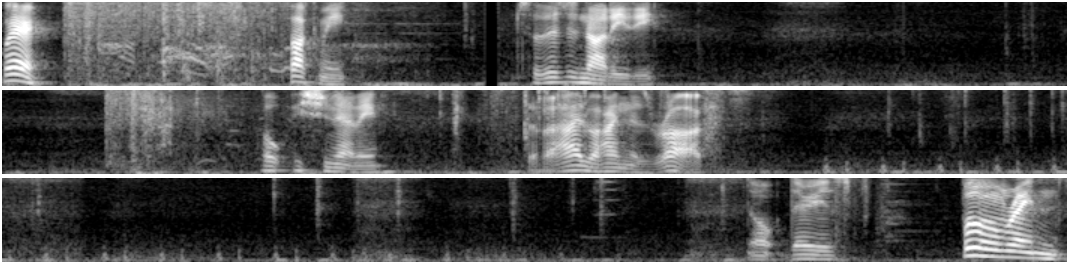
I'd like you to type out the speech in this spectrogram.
Where? Fuck me. So this is not easy. Oh, he's shooting at me. But if I hide behind this rock. Oh, there he is. Boom! Right in,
